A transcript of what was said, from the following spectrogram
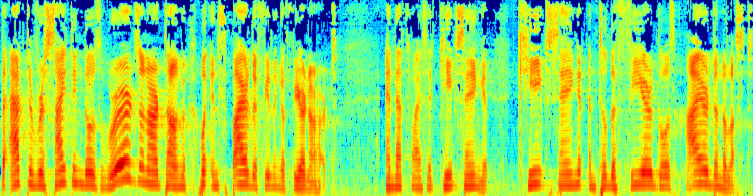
the act of reciting those words in our tongue will inspire the feeling of fear in our heart. And that's why I said keep saying it. Keep saying it until the fear goes higher than the lust.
